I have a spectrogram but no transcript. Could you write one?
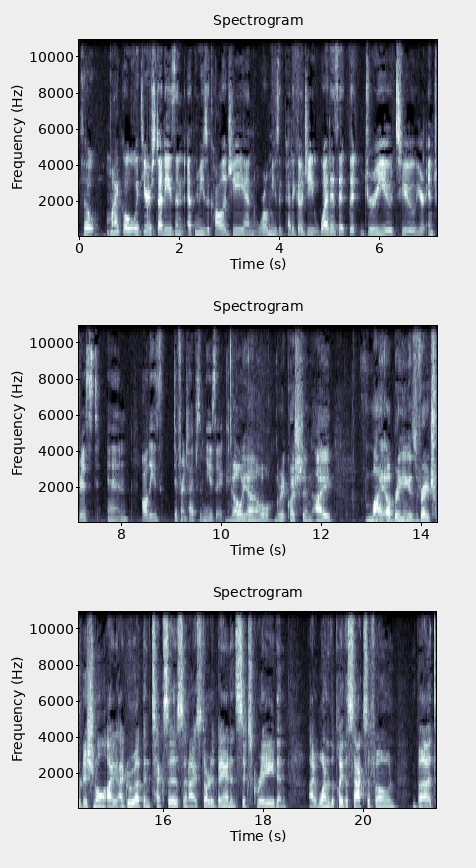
So, Michael, with your studies in ethnomusicology and world music pedagogy, what is it that drew you to your interest in all these different types of music? Oh yeah, well, great question. I my upbringing is very traditional. I, I grew up in Texas and I started band in sixth grade and I wanted to play the saxophone, but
